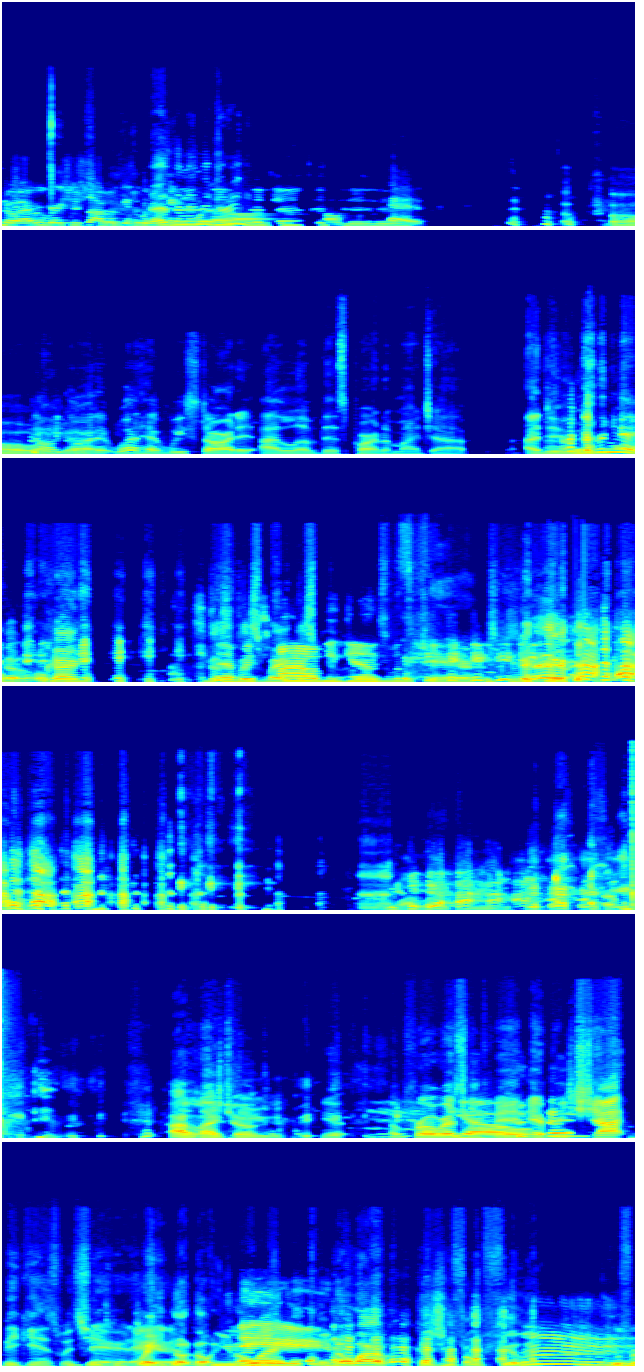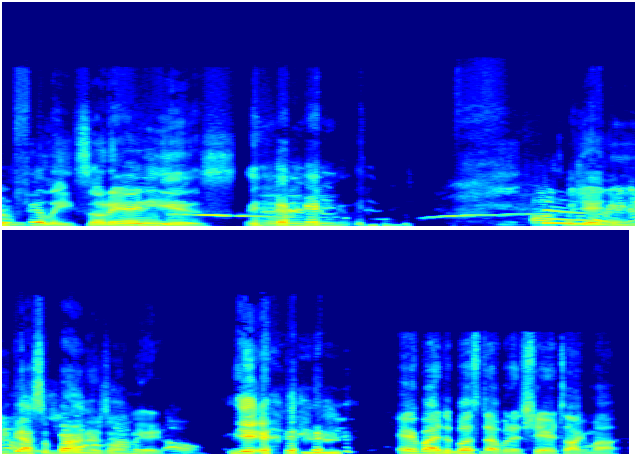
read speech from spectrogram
no, every racial shot begins with, Resident with, Dream. um, Ed. oh my doggone god. it. What have we started? I love this part of my job. I do. okay. This- Every this made- smile begins with a chair. I like you're- you. yeah, a pro wrestling Yo. fan, every shot begins with chair. There Wait, you no, no, you know what? You know why? Because you're from Philly. You're from Philly, so there it Mhm. is. Mhm. Oh, But yeah, you- you got some burners on commented. you. Oh, yeah. Everybody at the bus stop with a chair talking about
